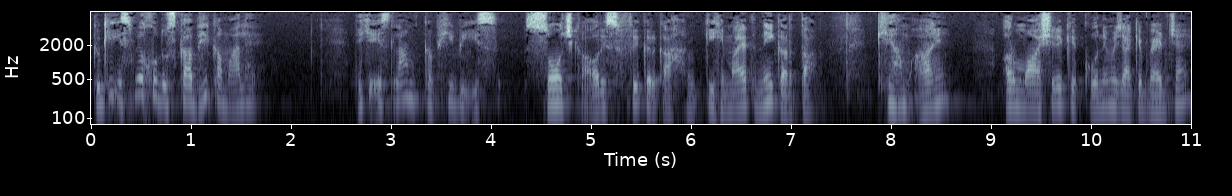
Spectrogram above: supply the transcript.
کیونکہ اس میں خود اس کا بھی کمال ہے۔ دیکھیے اسلام کبھی بھی اس سوچ کا اور اس فکر کا ہم کی حمایت نہیں کرتا کہ ہم آئیں اور معاشرے کے کونے میں جا کے بیٹھ جائیں۔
